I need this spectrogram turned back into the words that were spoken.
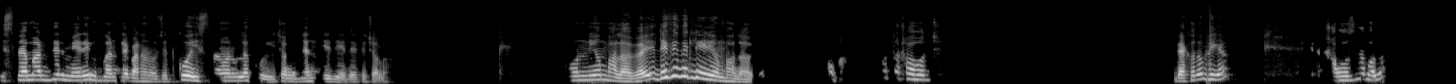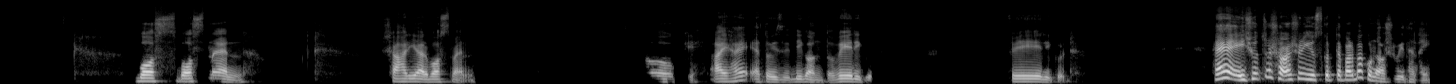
স্প্যামারদের মেরে উগান্ডায় পাঠানো উচিত। কই স্প্যামারগুলা কই? চলো ব্যান দিয়ে দিই এদেরকে চলো। কোন নিয়ম ভালো হবে ভাই? ডেফিনিটলি এই নিয়ম ভালো হবে। কত সহজ। দেখো তো ভাইয়া। এটা সহজ না বলো? বস, বসম্যান। শাহরিয়ার বসম্যান। ওকে। আয় হায়! এত easy Diganta. Very good. Very good. হ্যাঁ, এই সূত্র সরাসরি ইউস করতে পারবা কোনো অসুবিধা নাই।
